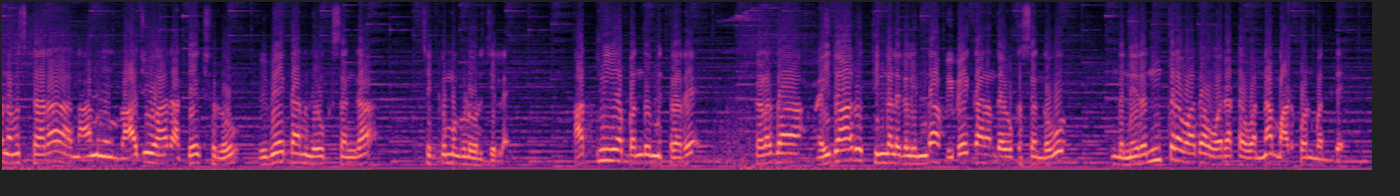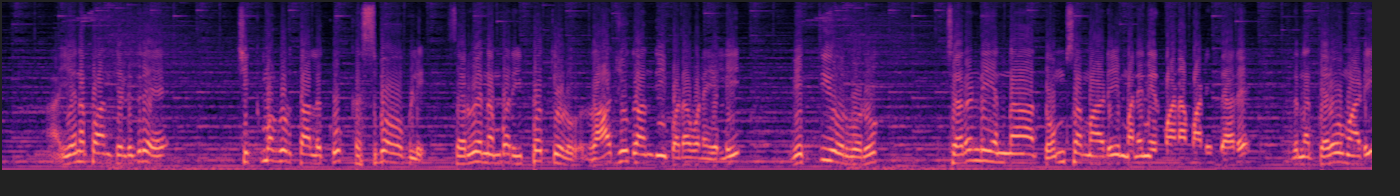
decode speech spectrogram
ನಮಸ್ಕಾರ. ನಾನು ರಾಜು ಆರ್ ಅಧ್ಯಕ್ಷರು ವಿವೇಕಾನಂದ ಯುವಕ ಸಂಘ, ಚಿಕ್ಕಮಗಳೂರು ಜಿಲ್ಲೆ. ಆತ್ಮೀಯ ಬಂಧು ಮಿತ್ರರೇ, ಕಳೆದ ಐದಾರು ತಿಂಗಳುಗಳಿಂದ ವಿವೇಕಾನಂದ ಯುವಕ ಸಂಘವು ಒಂದು ನಿರಂತರವಾದ ಹೋರಾಟವನ್ನ ಮಾಡ್ಕೊಂಡು ಬಂದಿದೆ. ಏನಪ್ಪ ಅಂತ ಹೇಳಿದ್ರೆ, ಚಿಕ್ಕಮಗಳೂರು ತಾಲೂಕು ಕಸಬಾ ಹೋಬಳಿ, ಸರ್ವೆ ನಂಬರ್ ಇಪ್ಪತ್ತೇಳು ರಾಜೀವ್ ಗಾಂಧಿ ಬಡಾವಣೆಯಲ್ಲಿ ವ್ಯಕ್ತಿಯೋರ್ವರು ಚರಂಡಿಯನ್ನ ಧ್ವಂಸ ಮಾಡಿ ಮನೆ ನಿರ್ಮಾಣ ಮಾಡಿದ್ದಾರೆ. ಇದನ್ನ ತೆರವು ಮಾಡಿ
